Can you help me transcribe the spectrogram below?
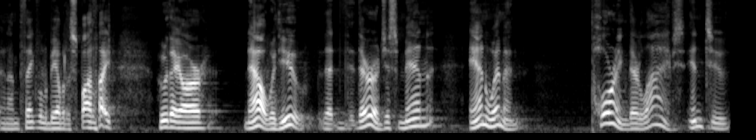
and I'm thankful to be able to spotlight who they are now with you. That there are just men and women pouring their lives into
